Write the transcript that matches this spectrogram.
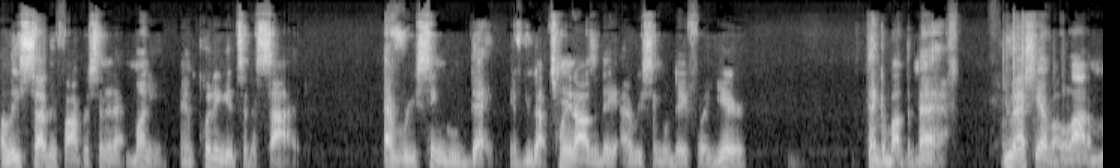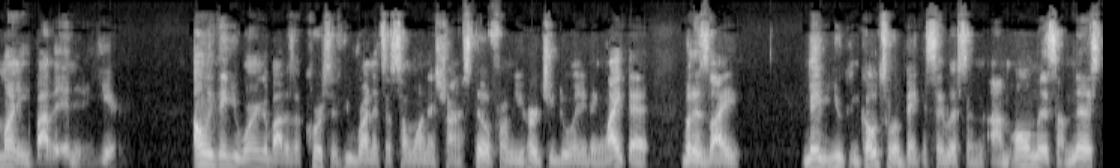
at least seventy five percent of that money and putting it to the side every single day. If you got twenty dollars a day every single day for a year, think about the math. You actually have a lot of money by the end of the year. Only thing you're worrying about is, of course, if you run into someone that's trying to steal from you, hurt you, do anything like that. But it's like maybe you can go to a bank and say, listen, I'm homeless, I'm this,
